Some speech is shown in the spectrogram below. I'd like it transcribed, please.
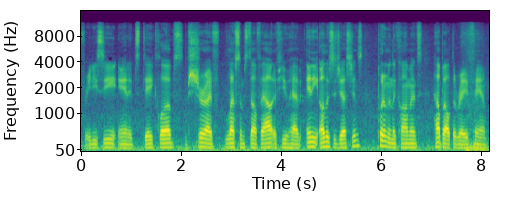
for EDC and its day clubs. I'm sure I've left some stuff out. If you have any other suggestions, put them in the comments. Help out the Rave fam.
